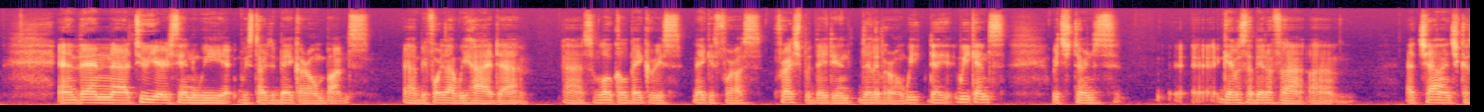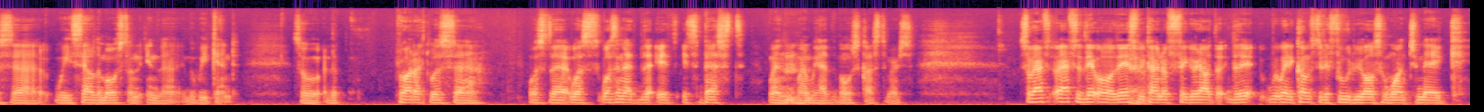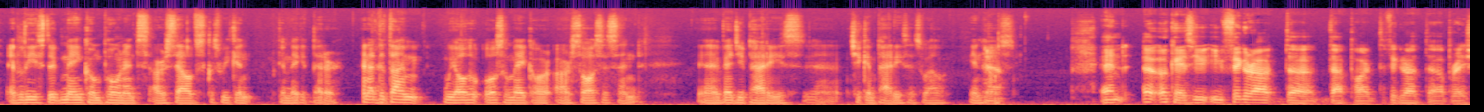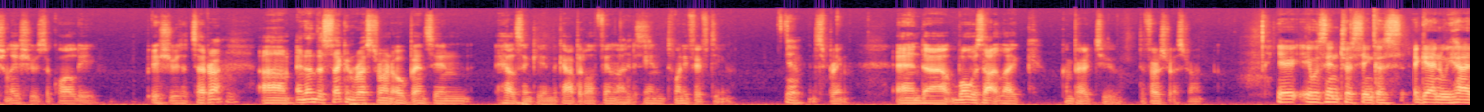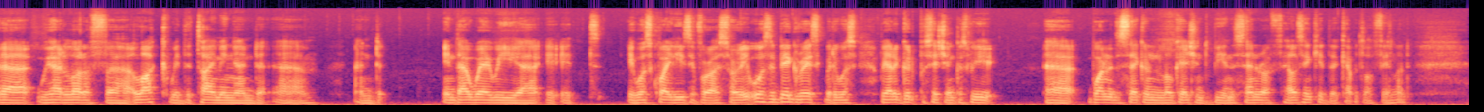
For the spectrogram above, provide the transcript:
and then uh, two years in, we we started to bake our own buns. Uh, before that, we had uh, uh, some local bakeries make it for us fresh, but they didn't deliver on weekday weekends, which turns uh, gave us a bit of a, um, a challenge because uh, we sell the most on in the, in the weekend. So the product was uh, was the was wasn't at the, it, its best when when Mhm. we had the most customers. So after after the, all of this, we kind of figured out that the, when it comes to the food, we also want to make at least the main components ourselves because we can we can make it better. And at the time, we all also make our, our sauces and uh, veggie patties, uh, chicken patties as well in house. And uh, okay, so you, you figure out the, that part, to figure out the operational issues, the quality issues, etc. Mm-hmm. Um, and then the second restaurant opens in Helsinki, in the capital of Finland, Yes. in 2015. Yeah. in spring. And uh, what was that like compared to the first restaurant? Yeah, it was interesting because again we had a we had a lot of uh, luck with the timing and uh, and in that way we uh, it, it it was quite easy for us. Or it was a big risk, but it was we had a good position because we uh, wanted the second location to be in the center of Helsinki, the capital of Finland,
